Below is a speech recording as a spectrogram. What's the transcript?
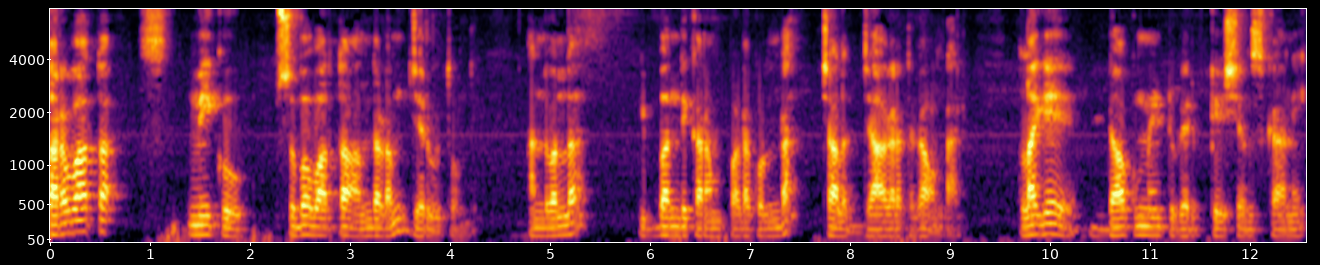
తర్వాత మీకు శుభవార్త అందడం జరుగుతుంది. అందువల్ల ఇబ్బందికరం పడకుండా చాలా జాగ్రత్తగా ఉండాలి. అలాగే డాక్యుమెంట్ వెరిఫికేషన్స్ కానీ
